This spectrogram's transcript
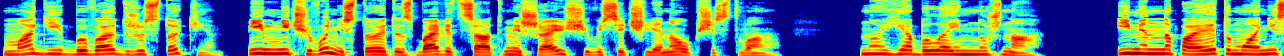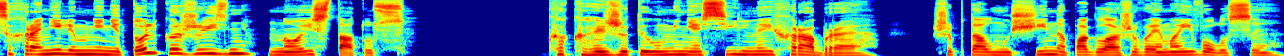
Маги бывают жестоки. Им ничего не стоит избавиться от мешающегося члена общества. Но я была им нужна. Именно поэтому они сохранили мне не только жизнь, но и статус. «Какая же ты у меня сильная и храбрая», — шептал мужчина, поглаживая мои волосы.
